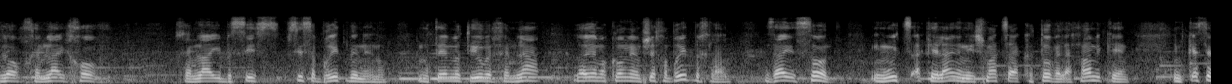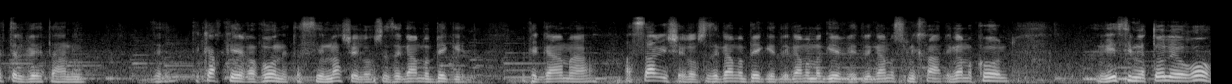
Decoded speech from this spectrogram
לא, חמלה היא חוב. חמלה היא בסיס, בסיס הברית בינינו. אם אתם לא תהיו בחמלה, לא יהיה מקום להמשך הברית בכלל. זה היסוד. אם הוא יצעק אליי, אני אשמע צעקתו, ולאחר מכן, אם כסף תלווה את העני, ותיקח כערבון את השמלה שלו, שזה גם הבגד, וגם הסרי שלו, שזה גם הבגד, וגם המגבת, וגם השמיכה, וגם הכל, והיא שמלתו לאורו,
